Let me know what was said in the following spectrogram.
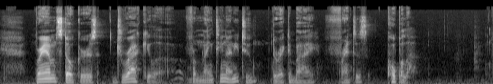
Bram Stoker's Dracula from 1992, directed by Francis Coppola.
